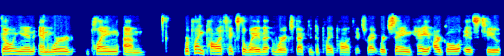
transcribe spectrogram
going in and we're playing um, we're playing politics the way that we're expected to play politics, right? We're saying, hey, our goal is to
